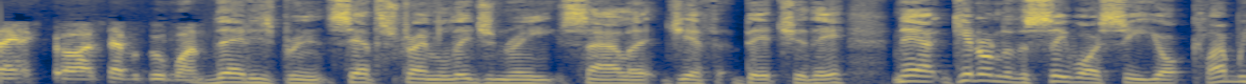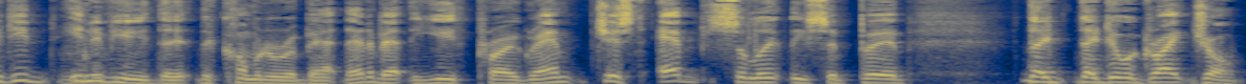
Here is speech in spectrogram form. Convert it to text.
Thanks, guys. Have a good one. That is brilliant. South Australian legendary sailor Geoff Boettcher there. Now, get on to the CYC Yacht Club. We did interview the, the Commodore about that, about the youth program. Just absolutely superb. They, they do a great job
